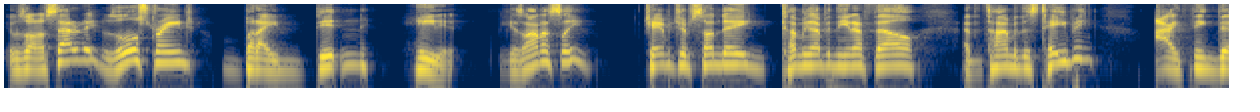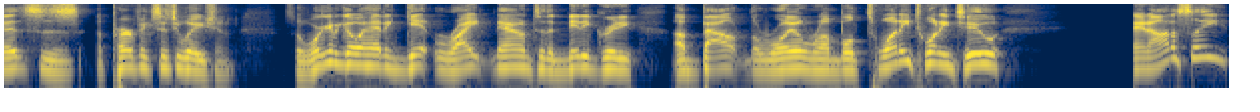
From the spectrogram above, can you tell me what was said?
It was on a Saturday. It was a little strange, but I didn't hate it because honestly, Championship Sunday coming up in the NFL at the time of this taping, I think this is a perfect situation. So we're going to go ahead and get right down to the nitty gritty about the Royal Rumble 2022. And honestly,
